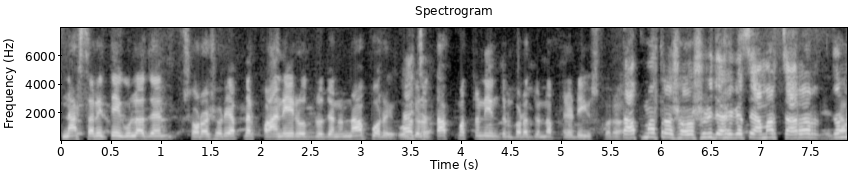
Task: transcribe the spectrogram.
নার্সারিতে এগুলা যেন সরাসরি আপনার পানি রৌদ্র যেন না পড়ে ওই জন্য আচ্ছা। তাপমাত্রা নিয়ন্ত্রণ করার জন্য আপনার এটা ইউজ করা তাপমাত্রা সরাসরি দেখা গেছে আমার চারার জন্য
